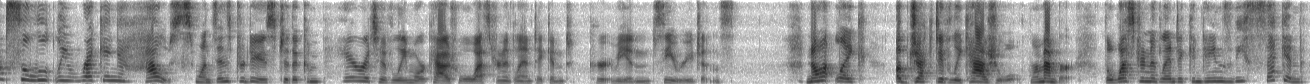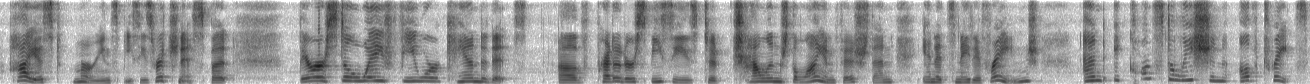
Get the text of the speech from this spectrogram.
absolutely wrecking house once introduced to the comparatively more casual Western Atlantic and Caribbean sea regions. Not like objectively casual. Remember, the Western Atlantic contains the second highest marine species richness, but there are still way fewer candidates of predator species to challenge the lionfish than in its native range, and a constellation of traits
